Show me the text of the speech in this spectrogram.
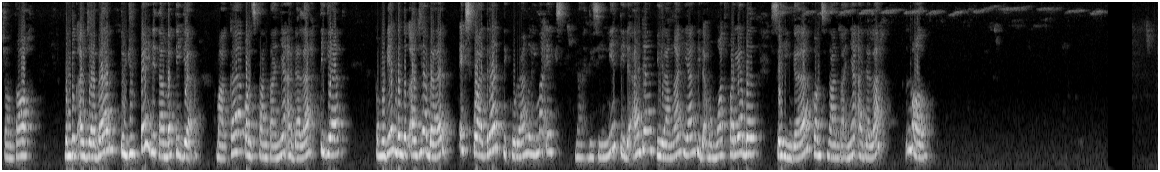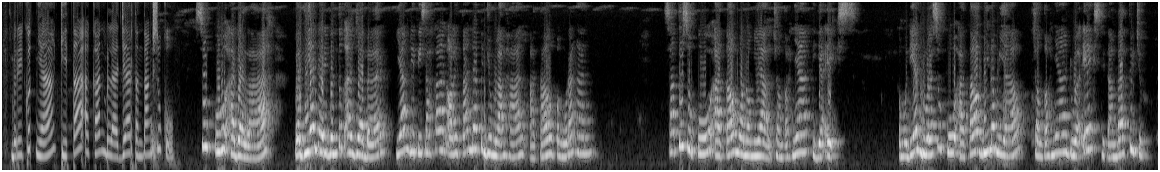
Contoh, bentuk aljabar 7P ditambah 3, maka konstantanya adalah 3. Kemudian bentuk aljabar x kuadrat dikurang 5x, Nah, di sini tidak ada bilangan yang tidak memuat variabel, sehingga konstantanya adalah 0. Berikutnya, kita akan belajar tentang suku. Suku adalah bagian dari bentuk aljabar yang dipisahkan oleh tanda penjumlahan atau pengurangan. Satu suku atau monomial, contohnya 3x. Kemudian dua suku atau binomial, contohnya 2x ditambah 7.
